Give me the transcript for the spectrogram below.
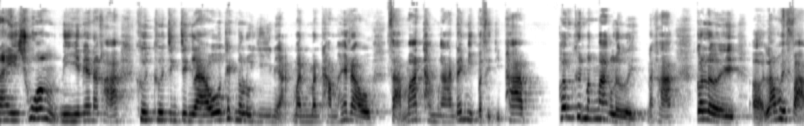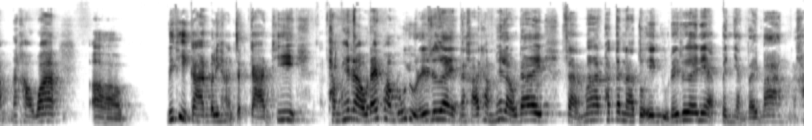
ในช่วงนี้เนี่ยนะคะ คือคือจริง ๆ แล้วเทคโนโลยีเนี่ยมันมันทำให้เราสามารถทำงานได้มีประสิทธิภาพเพิ่มขึ้นมาก ๆ เลยนะคะ ก็เลยเเล่าให้ฟังนะคะว่าวิธีการบริหารจัดการที่ ทำให้เราได้ความรู้อยู่เรื่อยๆนะคะทำให้เราได้สามารถพัฒนาตัวเองอยู่เรื่อยๆเนี่ยเป็นอย่างไรบ้างนะค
